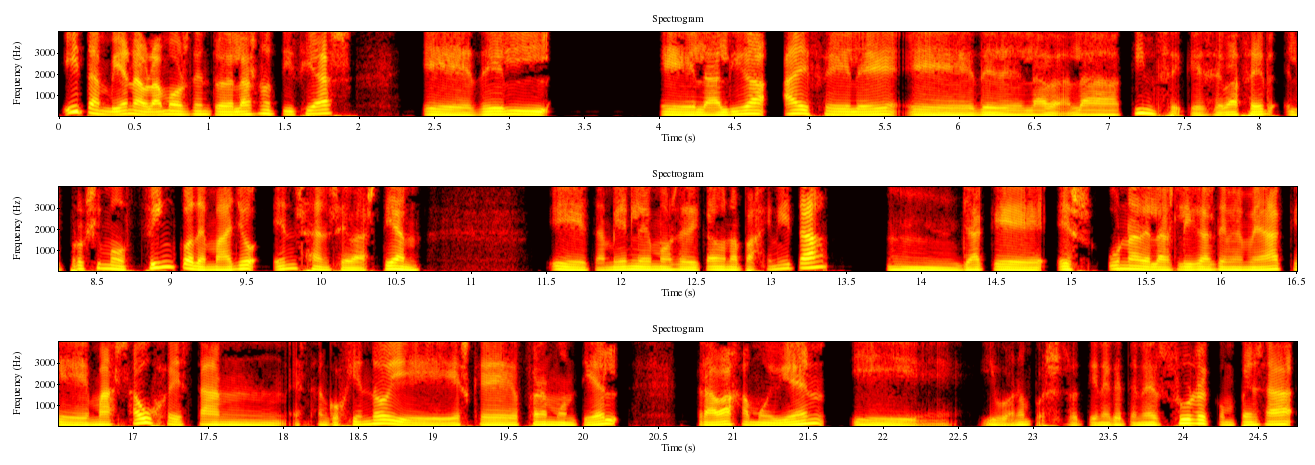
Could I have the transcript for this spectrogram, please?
Y también hablamos dentro de las noticias eh, del eh, la Liga AFL de la, la, 15, que se va a hacer el próximo 5 de mayo en San Sebastián. también le hemos dedicado una paginita, mm, ya que es una de las ligas de MMA que más auge están, están cogiendo y es que Fran Montiel trabaja muy bien y, bueno, pues eso tiene que tener su recompensa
